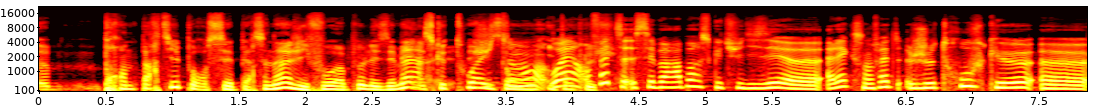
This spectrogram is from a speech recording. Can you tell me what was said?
euh, euh, prendre parti pour ces personnages, il faut un peu les aimer. Bah, est-ce que toi, justement, ils t'ont ouais, en fait, c'est par rapport à ce que tu disais, euh, Alex. En fait, je trouve que, euh,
